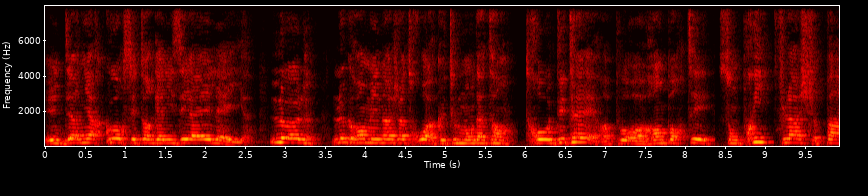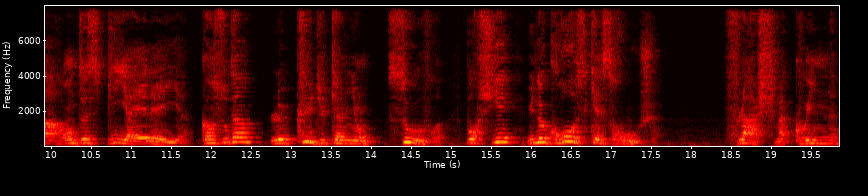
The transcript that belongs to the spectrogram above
Une dernière course est organisée à LA. LOL, le grand ménage à trois que tout le monde attend. Trop déter pour remporter son prix, Flash part en deux spies à LA. Quand soudain, le cul du camion s'ouvre pour chier une grosse caisse rouge. Flash McQueen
